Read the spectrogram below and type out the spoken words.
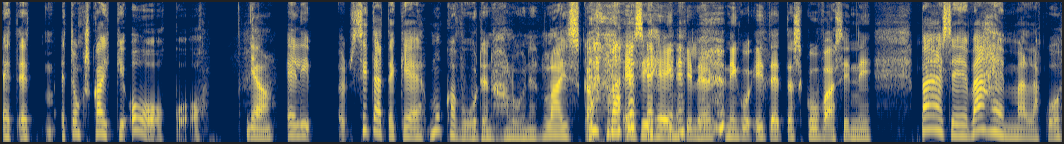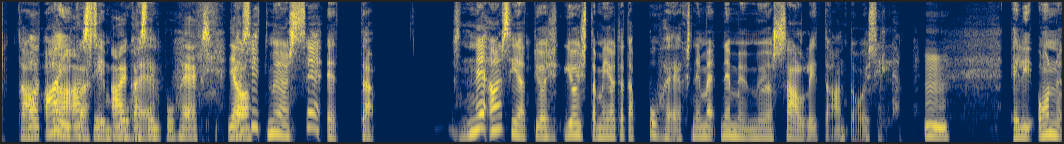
että, että, että onko kaikki ok. Ja. Eli sitä tekee mukavuuden haluinen laiska esihenkilö, niin kuin itse tässä kuvasin, niin pääsee vähemmällä, kun ottaa, ottaa aikaisin, puheen. aikaisin puheeksi. Joo. Ja sitten myös se, että ne asiat, joista me ei oteta puheeksi, niin me, ne me myös sallitaan toisillemme. Mm. Eli on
